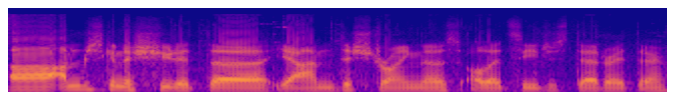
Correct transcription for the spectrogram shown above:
Uh, I'm just gonna shoot at the. Yeah, I'm destroying those. All that siege is dead right there.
